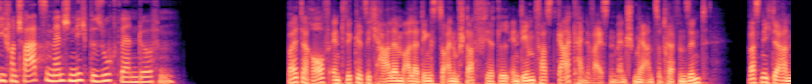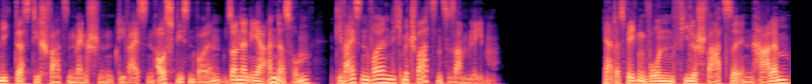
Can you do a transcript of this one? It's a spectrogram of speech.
die von schwarzen Menschen nicht besucht werden dürfen. Bald darauf entwickelt sich Harlem allerdings zu einem Stadtviertel, in dem fast gar keine weißen Menschen mehr anzutreffen sind, was nicht daran liegt, dass die schwarzen Menschen die Weißen ausschließen wollen, sondern eher andersrum, die Weißen wollen nicht mit Schwarzen zusammenleben. Ja, deswegen wohnen viele Schwarze in Harlem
